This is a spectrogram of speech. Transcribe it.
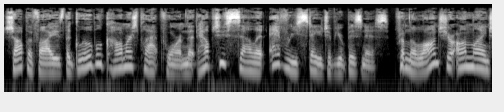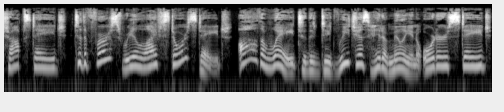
Shopify is the global commerce platform that helps you sell at every stage of your business. From the launch your online shop stage to the first real life store stage, all the way to the did we just hit a million orders stage.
